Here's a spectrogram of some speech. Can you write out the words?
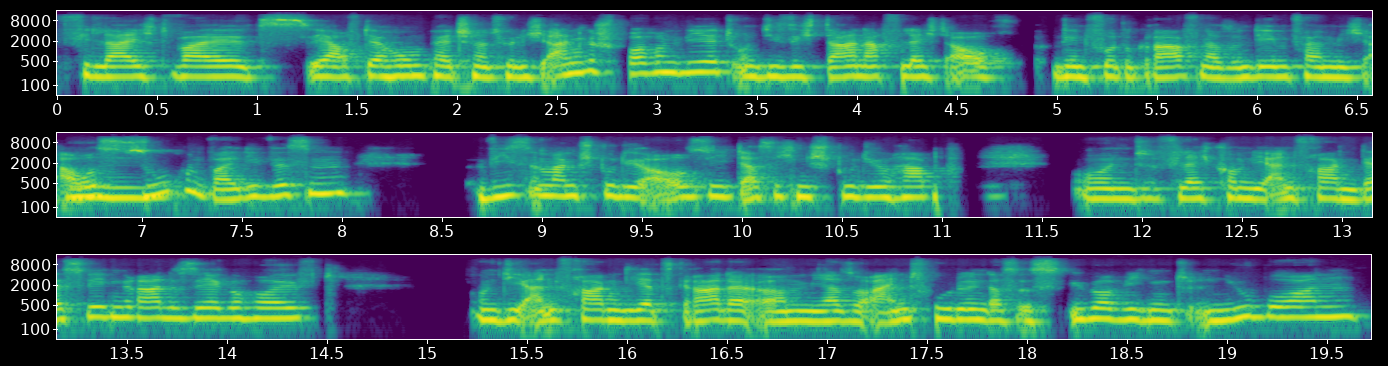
Vielleicht, weil es ja auf der Homepage natürlich angesprochen wird und die sich danach vielleicht auch den Fotografen, also in dem Fall mich, mhm. aussuchen, weil die wissen, wie es in meinem Studio aussieht, dass ich ein Studio habe. Und vielleicht kommen die Anfragen deswegen gerade sehr gehäuft. Und die Anfragen, die jetzt gerade ähm, ja so eintrudeln, das ist überwiegend Newborn.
